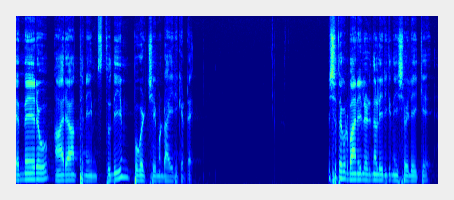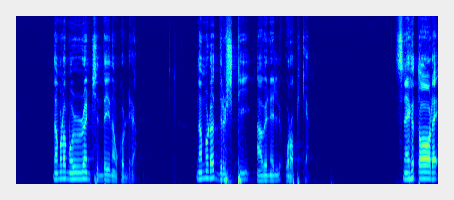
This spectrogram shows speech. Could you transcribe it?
എന്നേരവും ആരാധനയും സ്തുതിയും പുകഴ്ചയും ഉണ്ടായിരിക്കട്ടെ. വിശുദ്ധ കുർബാനയിൽ എഴുന്നള്ളിയിരിക്കുന്ന ഈശോയിലേക്ക് നമ്മുടെ മുഴുവൻ ചിന്തയും നമുക്ക് കൊണ്ടുവരാം. നമ്മുടെ ദൃഷ്ടി അവനിൽ ഉറപ്പിക്കാം. സ്നേഹത്തോടെ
